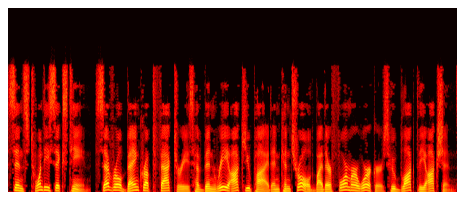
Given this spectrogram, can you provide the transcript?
Since 2016, several bankrupt factories have been re-occupied and controlled by their former workers who blocked the auctions.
